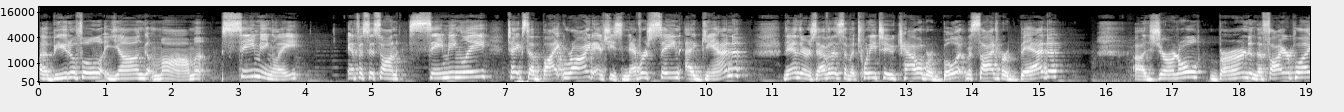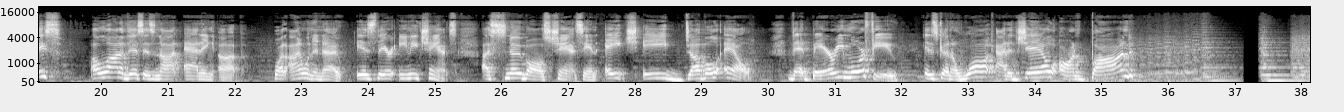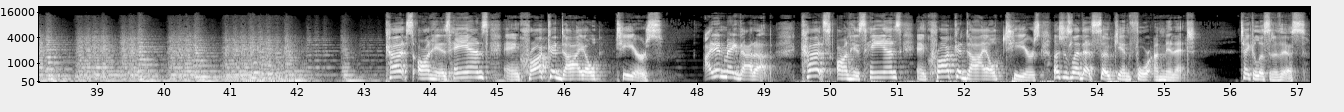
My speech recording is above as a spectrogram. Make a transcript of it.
A beautiful young mom, seemingly, emphasis on seemingly, takes a bike ride and she's never seen again. Then there's evidence of a 22 caliber bullet beside her bed. A journal burned in the fireplace. A lot of this is not adding up. What I want to know is there any chance, a snowball's chance in H E double L, that Barry Morphew is going to walk out of jail on bond? Cuts on his hands and crocodile tears. I didn't make that up. Cuts on his hands and crocodile tears. Let's just let that soak in for a minute. Take a listen to this.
